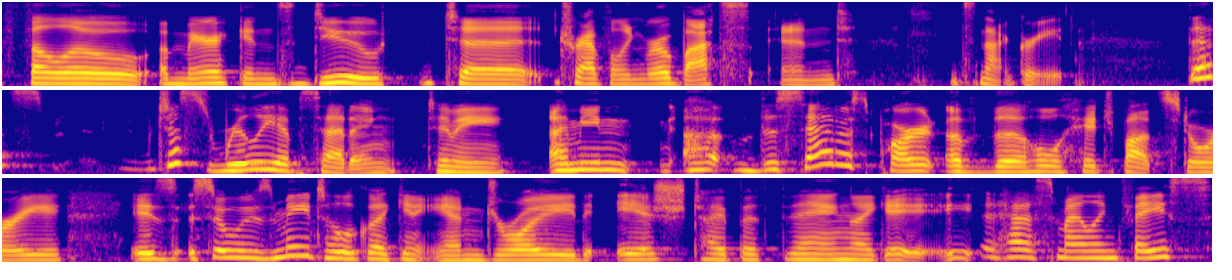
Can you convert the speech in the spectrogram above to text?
fellow Americans do to traveling robots, and it's not great. That's just really upsetting to me. I mean, uh, the saddest part of the whole Hitchbot story is so it was made to look like an android-ish type of thing. Like, it, it- It had a smiling face.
